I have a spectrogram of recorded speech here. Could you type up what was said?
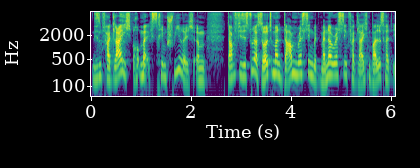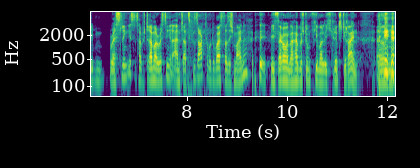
diesen Vergleich auch immer extrem schwierig. Ähm, David, wie siehst du das? Sollte man Damenwrestling mit Männerwrestling vergleichen, weil es halt eben Wrestling ist? Jetzt habe ich dreimal Wrestling in einem Satz gesagt, aber du weißt, was ich meine. Ich sage auch nachher bestimmt viermal, ich gritsch die rein. ähm,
